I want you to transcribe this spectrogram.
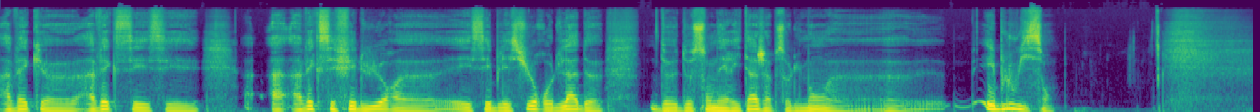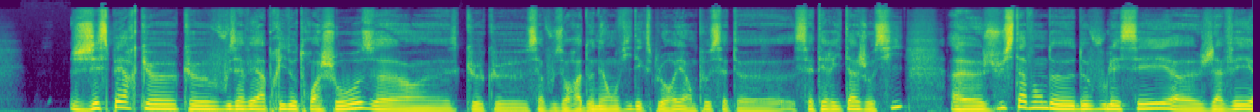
avec euh, avec ses, ses, avec ses fêlures euh, et ses blessures au-delà de, de, de son héritage absolument éblouissant. J'espère que, que, vous avez appris deux, trois choses, que, que, ça vous aura donné envie d'explorer un peu cette, cet héritage aussi. juste avant de, de vous laisser, j'avais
